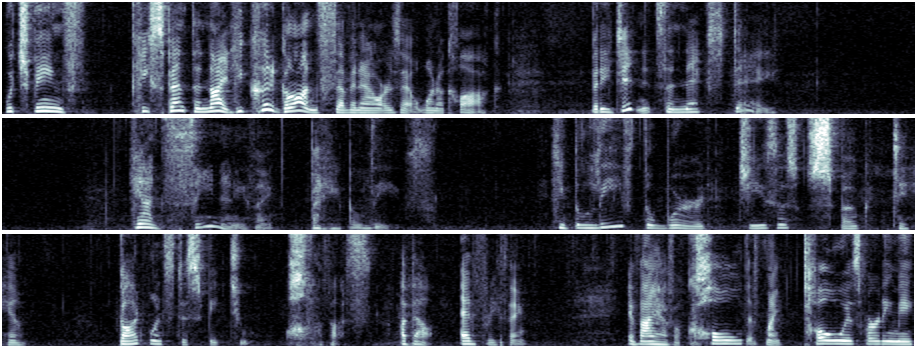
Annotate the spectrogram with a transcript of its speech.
which means he spent the night. He could have gone seven hours at one o'clock, but he didn't. It's the next day. He hadn't seen anything, but he believes. He believed the word Jesus spoke to him. God wants to speak to all of us about everything if I have a cold, if my toe is hurting me,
